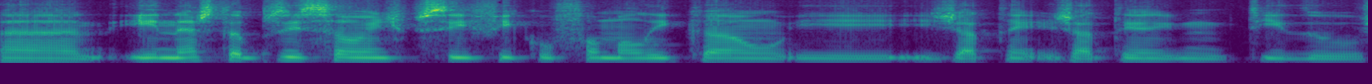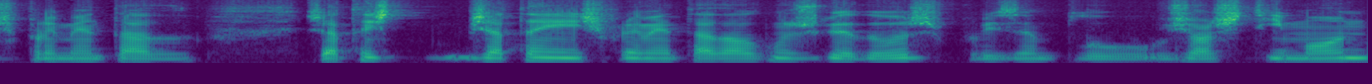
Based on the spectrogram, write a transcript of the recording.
Uh, e nesta posição em específico, o Famalicão e, e, já, tem, já tem tido experimentado, já tem, já tem experimentado alguns jogadores, por exemplo, o Jorge Timon,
